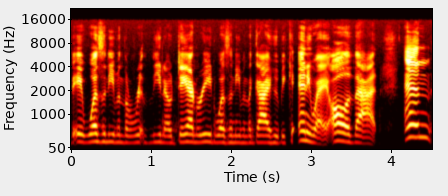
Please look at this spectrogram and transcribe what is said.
it wasn't even the you know Dan Reid wasn't even the guy who became anyway all of that and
